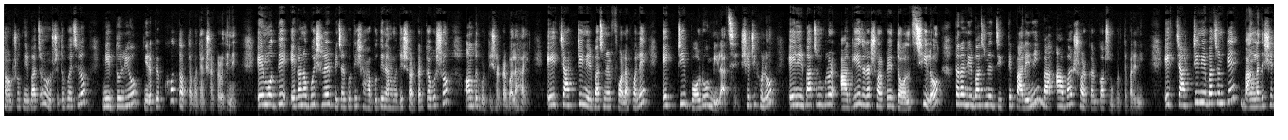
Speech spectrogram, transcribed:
সংসদ নির্বাচন অনুষ্ঠিত হয়েছিল নির্দলীয়, নিরপেক্ষ, তত্ত্বাবধায়ক সরকার অধীনে। এর মধ্যে একানব্বই সালের বিচারপতি শাহাবুদ্দিন আহমেদের সরকারকে অবশ্য অন্তর্বর্তী সরকার বলা হয়। এই চারটি নির্বাচনের ফলাফলে একটি বড় মিল আছে। সেটি হলো, এই নির্বাচনগুলোর আগে যারা সরকারি দল ছিল, তারা নির্বাচনে জিততে পারেনি বা আবার সরকার গঠন করতে পারেনি। এই চারটি নির্বাচনকে বাংলাদেশের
